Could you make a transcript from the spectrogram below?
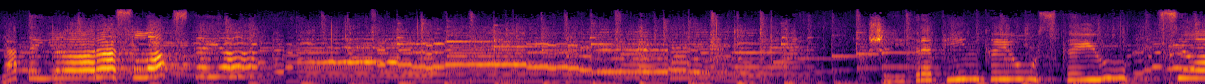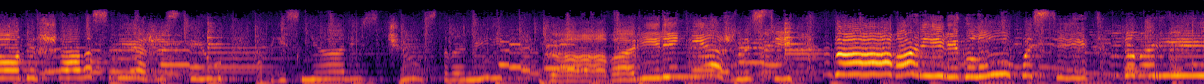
я-то Ярославская. Шли тропинкой узкою, все дышало свежестью, объяснялись чувствами, говорили нежности, говорили глупости, говорили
